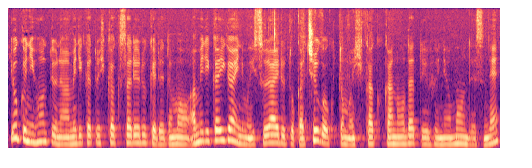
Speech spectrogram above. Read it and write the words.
よく日本というのはアメリカと比較されるけれども、アメリカ以外にもイスラエルとか中国とも比較可能だというふうに思うんですね。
